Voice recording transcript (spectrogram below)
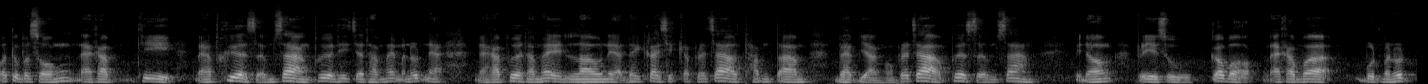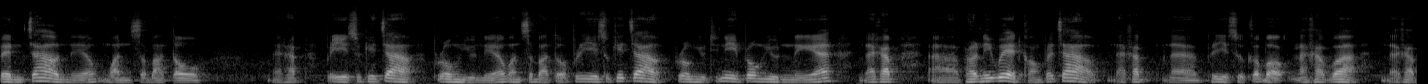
วัตถุประสงค์นะครับที่นะครับเพื่อเสริมสร้างเพื่อที่จะทำให้มนุษย์เนี่ยนะครับเพื่อทำให้เราเนี่ยได้ใกล้ชิดกับพระเจ้าทำตามแบบอย่างของพระเจ้าเพื่อเสริมสร้างพี่น้องพระเยซูก็บอกนะครับว่าบุตรมนุษย์เป็นเจ้าเหนือวันสบาโต นะครับพระเยซูคริสต์เจ้าพระองค์อยู่เหนือวันสะบาโตพระเยซูคริสต์เจ้าพระองค์อยู่ที่นี่พระองค์อยู่เหนือนะครับพระนิเวศของพระเจ้านะครับพระเยซูก็บอกนะครับว่านะครับ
